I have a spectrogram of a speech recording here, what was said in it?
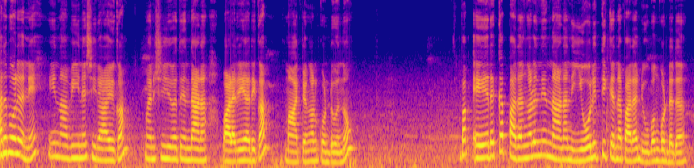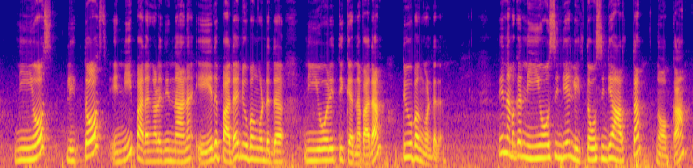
അതുപോലെ തന്നെ ഈ നവീന ശിലായുഗം മനുഷ്യജീവിതത്തിൽ എന്താണ്? വളരെയധികം മാറ്റങ്ങൾ കൊണ്ടുവന്നു. അപ്പം ഏതൊക്കെ പദങ്ങളിൽ നിന്നാണ് നിയോലിത്തിക് എന്ന പദം രൂപം കൊണ്ടത്? നിയോസ് ലിത്തോസ് എന്നീ പദങ്ങളിൽ നിന്നാണ് ഏത് പദം രൂപം കൊണ്ടത്? നിയോലിത്തിക് എന്ന പദം രൂപം കൊണ്ടത്. ഇനി നമുക്ക് നിയോസിന്റെയും ലിത്തോസിന്റെയും അർത്ഥം നോക്കാം.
